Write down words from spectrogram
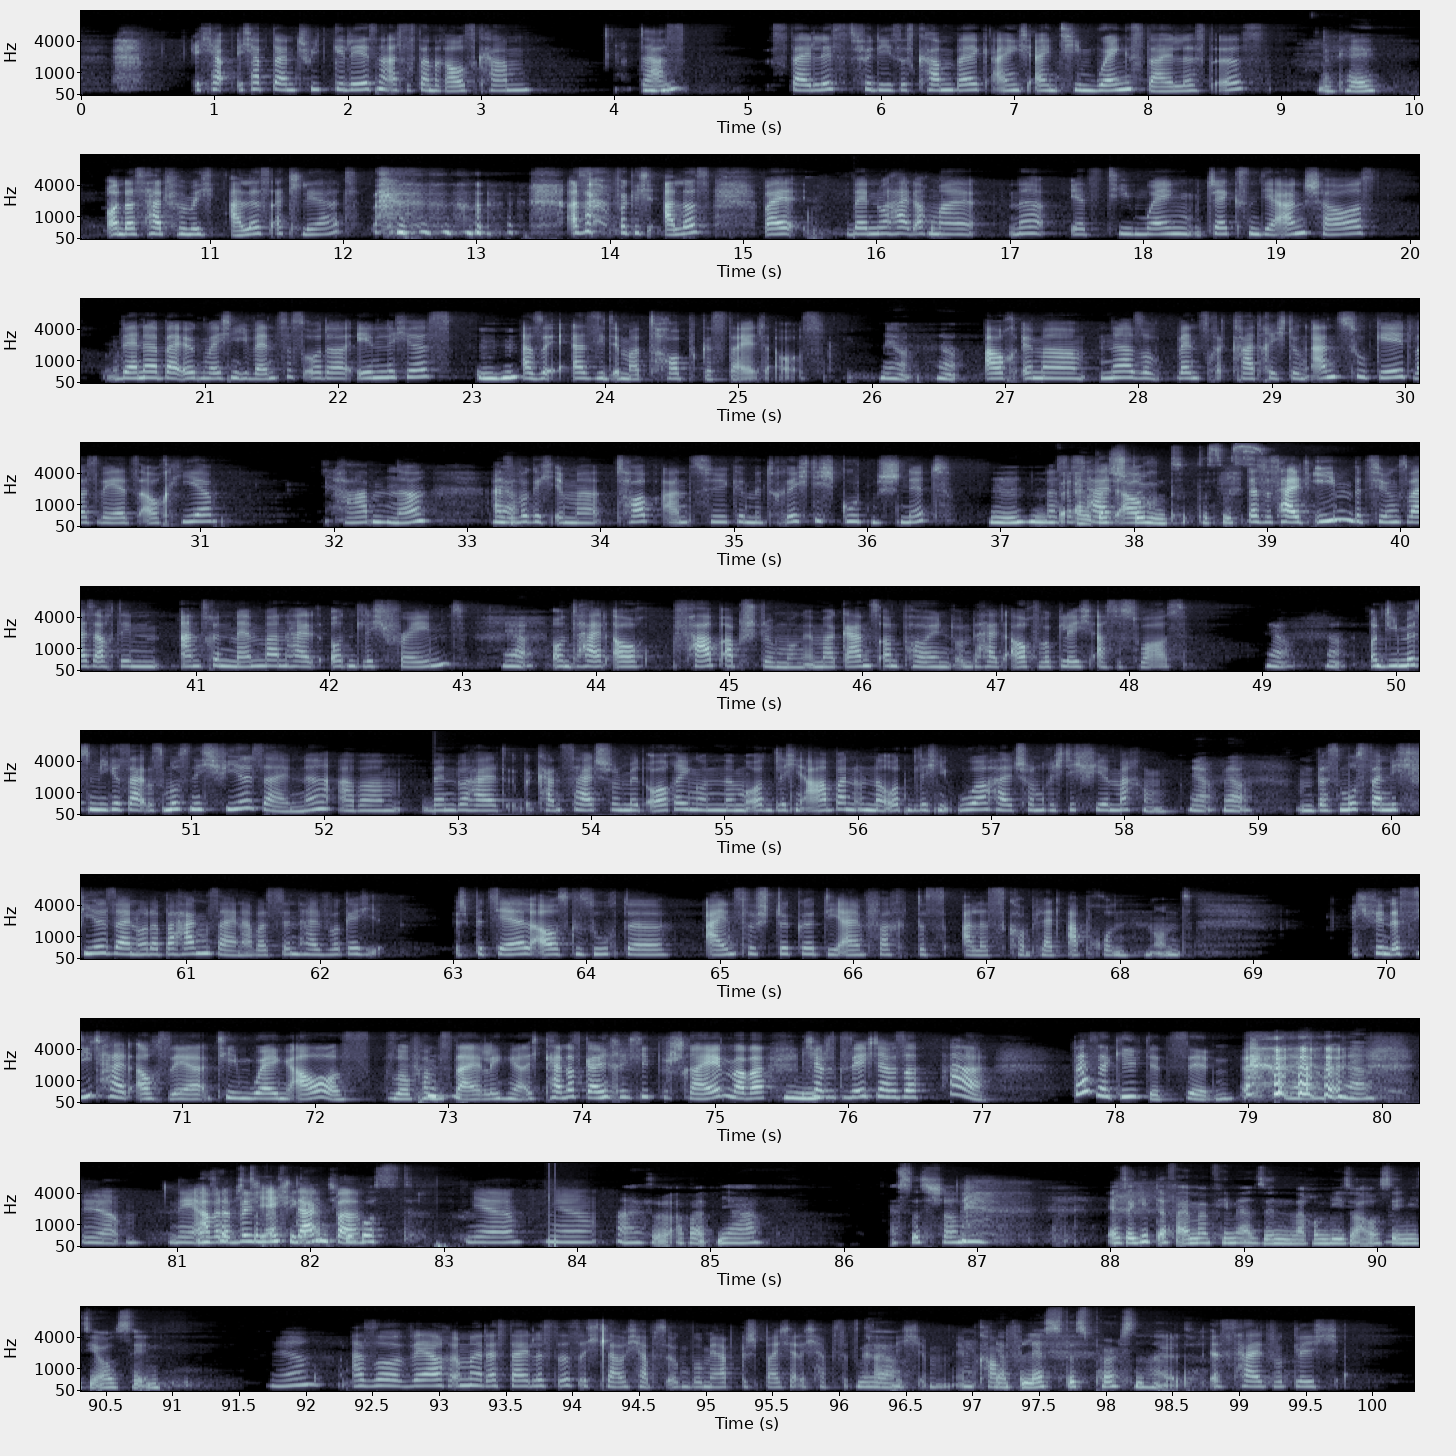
ich habe ich hab da einen Tweet gelesen, als es dann rauskam, dass mhm. Stylist für dieses Comeback eigentlich ein Team Wang Stylist ist. Okay. Und das hat für mich alles erklärt. also wirklich alles, weil wenn du halt auch mal ne, jetzt Team Wang Jackson dir anschaust, wenn er bei irgendwelchen Events ist oder ähnliches, mhm. also er sieht immer top gestylt aus. Ja, ja. Auch immer, ne, also wenn es gerade Richtung Anzug geht, was wir jetzt auch hier haben, ne? Also ja. wirklich immer Top-Anzüge mit richtig gutem Schnitt. Mhm, das ist also halt das auch, das ist, das ist halt ihm beziehungsweise auch den anderen Membern halt ordentlich framed. Ja. Und halt auch Farbabstimmung immer ganz on point und halt auch wirklich Accessoires. Ja, ja. Und die müssen, wie gesagt, es muss nicht viel sein, ne? Aber wenn du halt, kannst halt schon mit Ohrring und einem ordentlichen Armband und einer ordentlichen Uhr halt schon richtig viel machen. Ja, ja. Und das muss dann nicht viel sein oder Behang sein, aber es sind halt wirklich speziell ausgesuchte Einzelstücke, die einfach das alles komplett abrunden. Und ich finde, es sieht halt auch sehr Team Wang aus, so vom Styling her. Ich kann das gar nicht richtig beschreiben, aber mhm. ich habe das gesehen, ich habe so, ha, das ergibt jetzt Sinn. Ja, ja. ja. Nee, das aber da bin ich echt dankbar. Ja, ja. Also, aber ja, es ist schon. es ergibt auf einmal viel mehr Sinn, warum die so aussehen, wie sie aussehen. Ja, also wer auch immer der Stylist ist, ich glaube, ich habe es irgendwo mehr abgespeichert. Ich habe es jetzt gerade ja. nicht im, im Kopf. Ja, bless this person halt. Ist halt wirklich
